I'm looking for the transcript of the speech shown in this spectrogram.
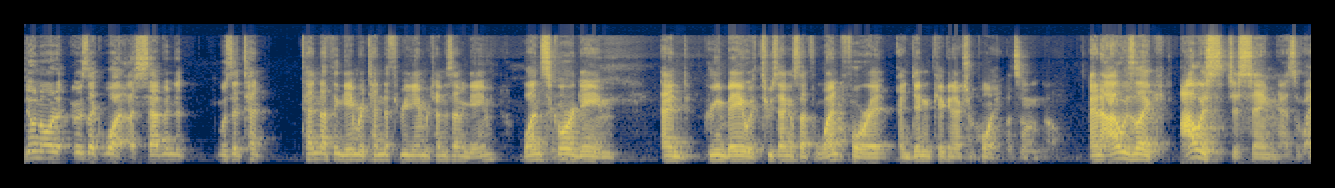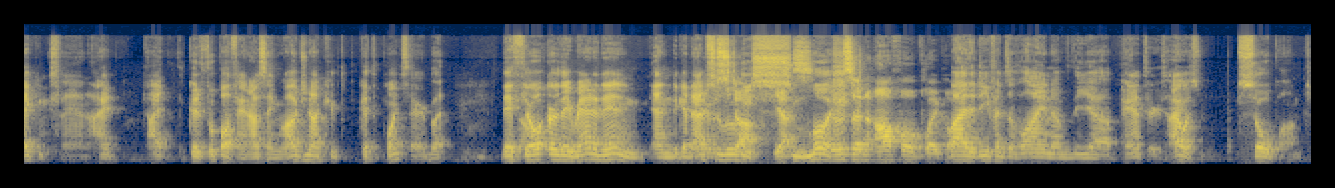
You don't know what it, was like, what a seven to was it 10, 10 nothing game or ten to three game or ten to seven game, one score game, and Green Bay with two seconds left went for it and didn't kick an extra point. That's no. And I was like, I was just saying as a Vikings fan, I, I good football fan, I was saying, why would you not get, get the points there? But they throw or they ran it in and they got was absolutely stuffed. Yes. smushed It was an awful play call. by the defensive line of the uh, Panthers. I was so bummed.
